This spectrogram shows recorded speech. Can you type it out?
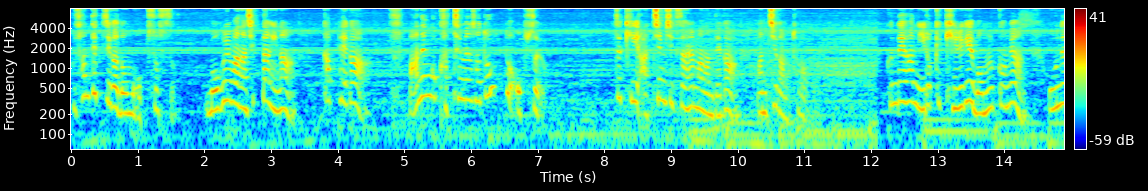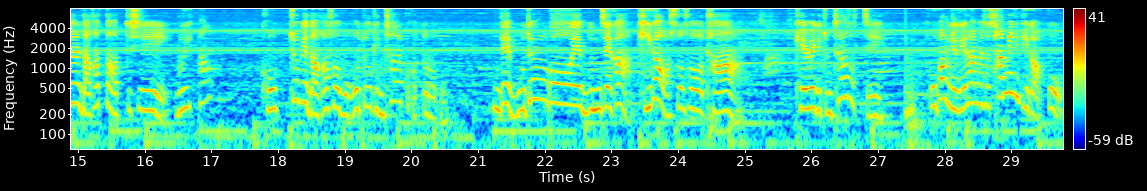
그 선택지가 너무 없었어. 먹을 만한 식당이나 카페가 많은 것 같으면서도 또 없어요. 특히 아침 식사할 만한 데가 많지가 않더라고. 근데 한 이렇게 길게 머물 거면 오늘 나갔다 왔듯이 루이팡? 그쪽에 나가서 먹어도 괜찮을 것 같더라고. 근데 모든 거의 문제가 비가 왔어서 다 계획이 좀 틀어졌지. 5박 6일 하면서 3일이 비가 왔고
